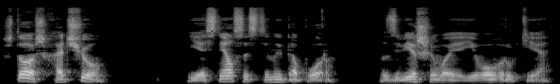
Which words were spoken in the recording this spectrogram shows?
«Что ж, хочу». Я снял со стены топор, взвешивая его в руке.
